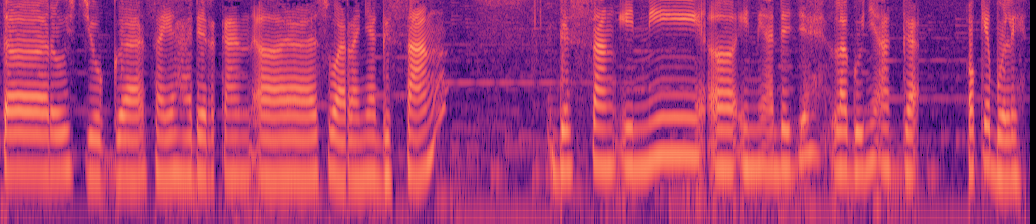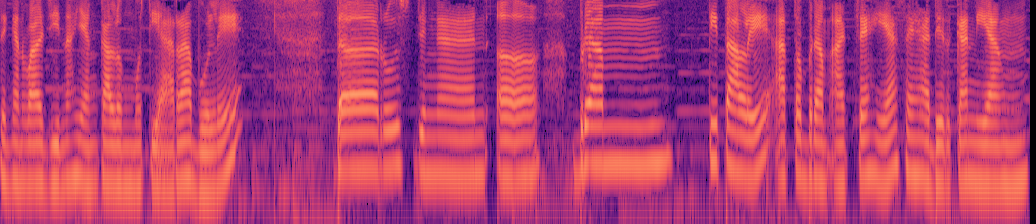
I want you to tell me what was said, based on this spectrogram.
Terus juga saya hadirkan uh, suaranya Gesang Gesang ini uh, ini ada aja lagunya agak oke okay, boleh dengan Waljinah yang kalung mutiara boleh. Terus dengan uh, Bram Titale atau Bram Aceh ya saya hadirkan yang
